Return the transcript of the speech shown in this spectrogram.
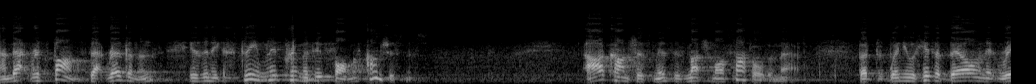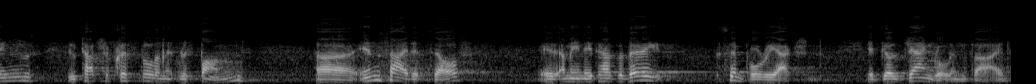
And that response, that resonance, is an extremely primitive form of consciousness. Our consciousness is much more subtle than that. But when you hit a bell and it rings, you touch a crystal and it responds, uh, inside itself, it, I mean, it has a very simple reaction. It goes jangle inside,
